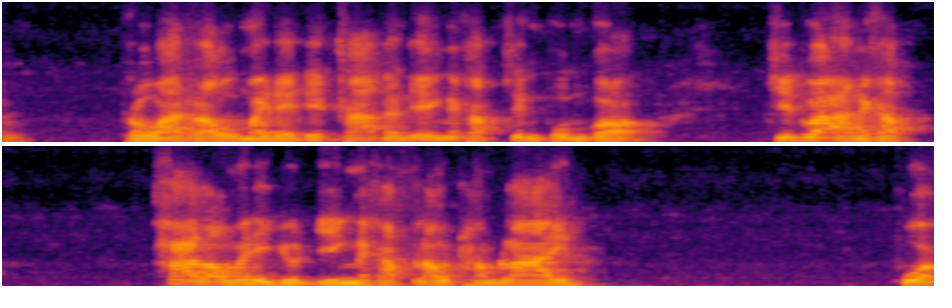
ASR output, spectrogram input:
ร เพราะว่าเราไม่ได้เด็ดขาดนั่นเองนะครับ ซึ่งผมก็คิดว่านะครับ ถ้าเราไม่ได้หยุดยิงนะครับ เราทำลาย พวก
